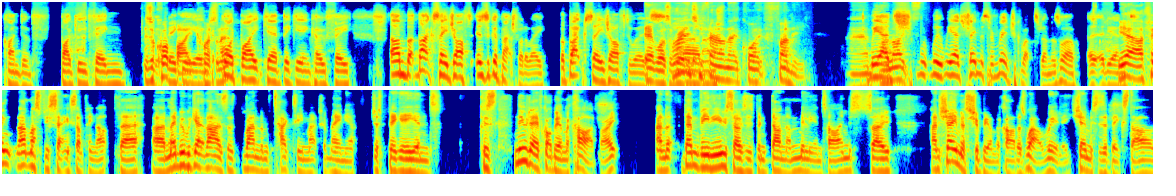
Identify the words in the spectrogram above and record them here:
kind of buggy thing. It was a quad Big E bike, and- wasn't quad it? bike, yeah, Biggie and Kofi. Um, but backstage after is a good match by the way. But backstage afterwards, It was a I really actually match. found that quite funny. Um, we had liked- we, we had Sheamus and Ridge come up to them as well at, at the end. Yeah, I think that must be setting something up there. Uh, maybe we get that as a random tag team match at Mania, just Big E and because New Day have got to be on the card, right? And them v the Usos has been done a million times. So, and Sheamus should be on the card as well. Really, Sheamus is a big star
